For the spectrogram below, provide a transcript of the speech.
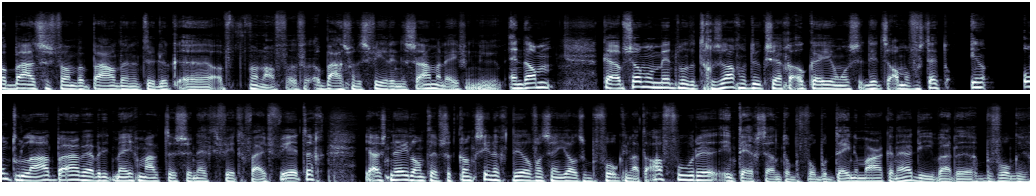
Op basis van bepaalde natuurlijk, uh, vanaf, op basis van de sfeer in de samenleving nu. En dan, kijk, op zo'n moment moet het gezag natuurlijk zeggen: oké jongens, dit is allemaal versterkt in, ontoelaatbaar. We hebben dit meegemaakt tussen 1940 en 1945. Juist Nederland heeft een krankzinnig deel van zijn Joodse bevolking laten afvoeren. In tegenstelling tot bijvoorbeeld Denemarken, hè, die, waar de bevolking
